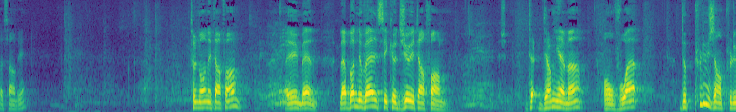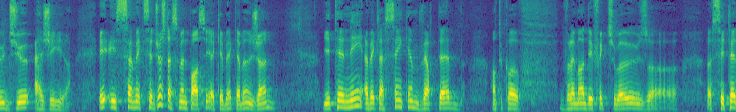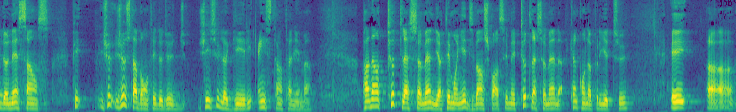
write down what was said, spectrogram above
Ça sent bien? Tout le monde est en forme? Amen. La bonne nouvelle, c'est que Dieu est en forme. Dernièrement, on voit de plus en plus Dieu agir. Et, ça m'excite. Juste la semaine passée à Québec, il y avait un jeune, il était né avec la cinquième vertèbre, en tout cas vraiment défectueuse. Euh, c'était de naissance. Puis, juste la bonté de Dieu, Jésus l'a guéri instantanément. Pendant toute la semaine, il a témoigné dimanche passé, mais toute la semaine, quand on a prié dessus, et euh,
